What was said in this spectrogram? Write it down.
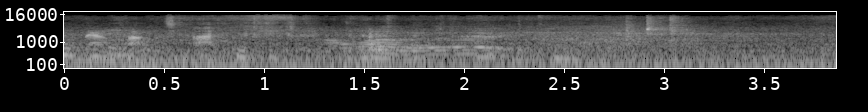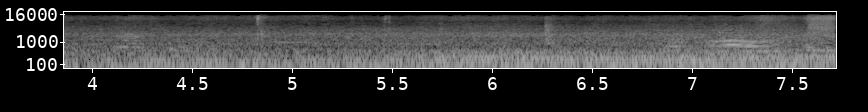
อ ดังฟังชัด เอาว่าเลยกะเพราทะเล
